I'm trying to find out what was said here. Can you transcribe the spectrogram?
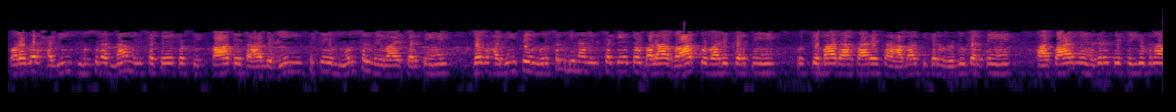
اور اگر حدیث مسند نہ مل سکے تو صفات تابعین سے مرسل روایت کرتے ہیں۔ جب حدیث مرسل بھی نہ مل سکے تو بلاغات کو وارد کرتے ہیں۔ اس کے بعد آثار صحابہ کی طرف رجوع کرتے ہیں۔ آثار میں حضرت سیدنا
